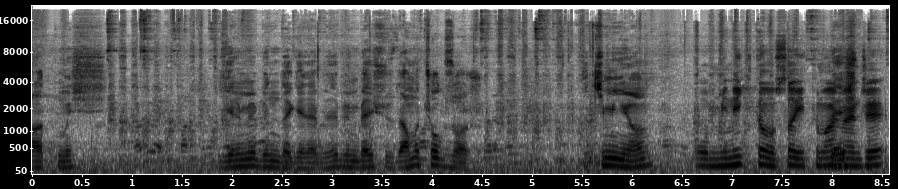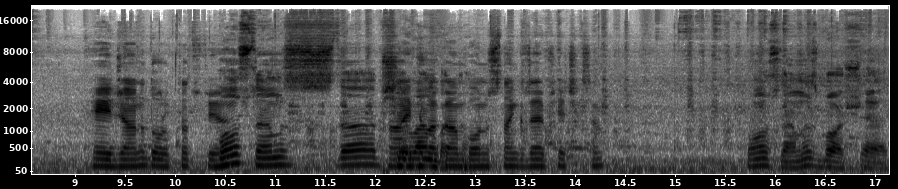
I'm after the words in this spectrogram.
60. 20 bin de gelebilir. 1500 de ama çok zor. 2 milyon. O minik de olsa ihtimal Beş- bence heyecanı dorukta tutuyor. Bonuslarımızda bir şey Haydi var mı bakalım bakalım? bonustan güzel bir şey çıksın. Bonuslarımız boş evet.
